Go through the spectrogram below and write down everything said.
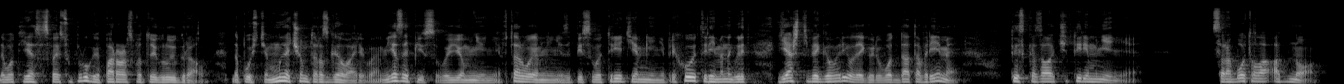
да вот я со своей супругой пару раз в эту игру играл. Допустим, мы о чем-то разговариваем, я записываю ее мнение, второе мнение записываю, третье мнение. Приходит время, она говорит, я же тебе говорил, я говорю, вот дата, время, ты сказала четыре мнения, сработало одно.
